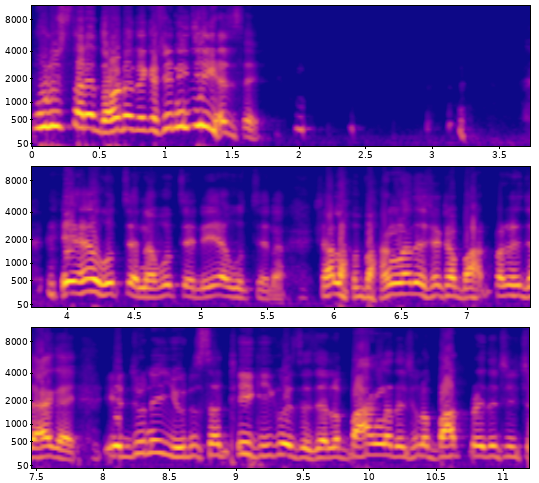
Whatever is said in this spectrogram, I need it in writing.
পুলিশ তারে ধরনে দেখে সে নিজেই গেছে। এ হচ্ছে না বুঝছেন এ হচ্ছে না। শালা, বাংলাদেশ একটা বাটপাড়ের জায়গায়, এর জন্যই ইউনুস স্যার ঠিকই করেছে যে বাংলাদেশ হলো বাটপাড়িতে শীর্ষ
